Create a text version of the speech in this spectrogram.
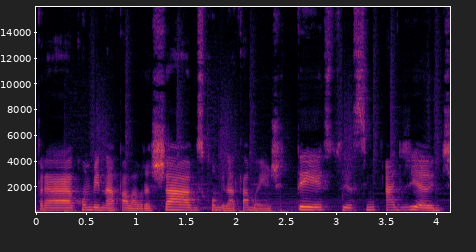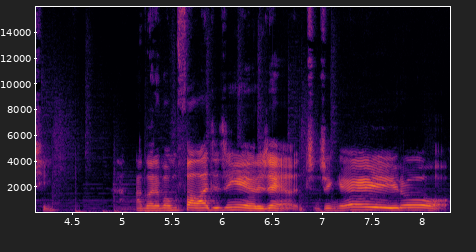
para combinar palavras-chave, combinar tamanho de texto e assim adiante. Agora vamos falar de dinheiro, gente. Dinheiro!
